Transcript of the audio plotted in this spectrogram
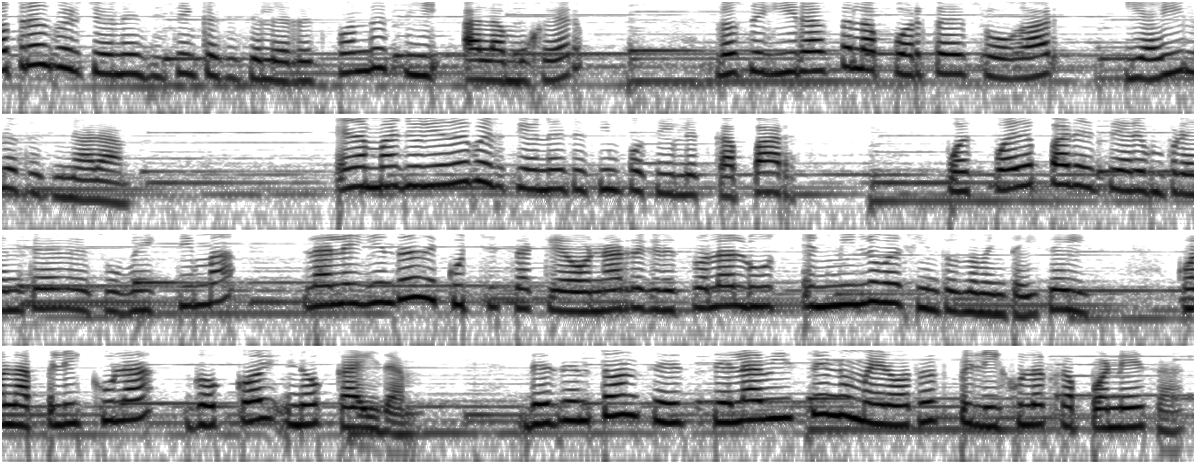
Otras versiones dicen que si se le responde sí a la mujer, lo seguirá hasta la puerta de su hogar y ahí lo asesinará. En la mayoría de versiones es imposible escapar, pues puede aparecer enfrente de su víctima la leyenda de Kuchisakeona regresó a la luz en 1996 con la película Gokoi no Kaida. Desde entonces se la ha visto en numerosas películas japonesas,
